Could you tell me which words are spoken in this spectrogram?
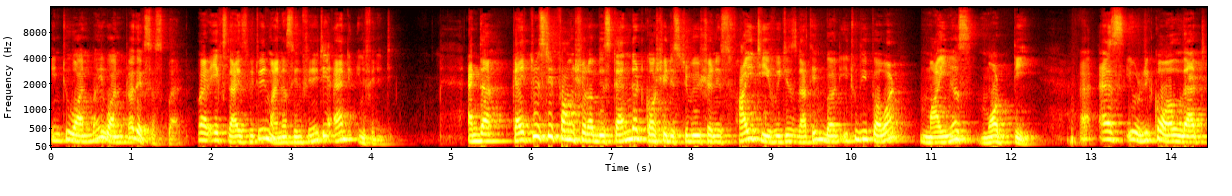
into 1 by 1 plus x square, where x lies between minus infinity and infinity. And the characteristic function of the standard Cauchy distribution is phi t which is nothing but e to the power minus mod t. Uh, as you recall that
